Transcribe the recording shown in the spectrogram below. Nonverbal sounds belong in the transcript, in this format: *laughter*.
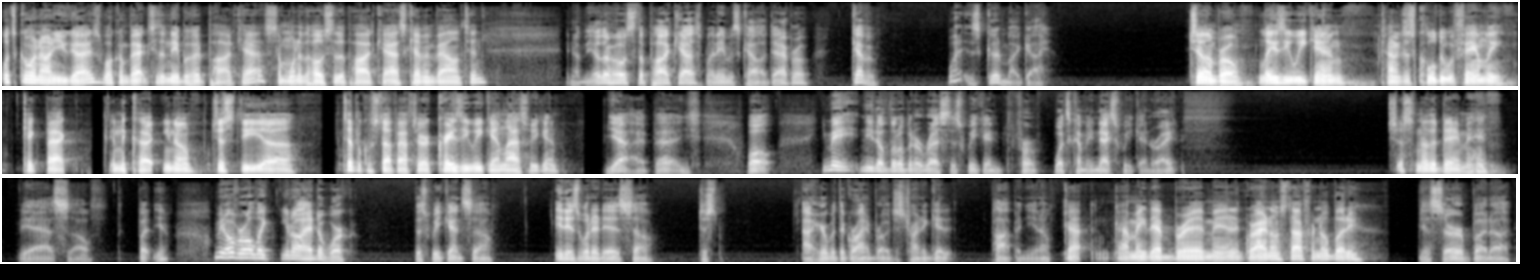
What's going on, you guys? Welcome back to the Neighborhood Podcast. I'm one of the hosts of the podcast, Kevin Valentin. And I'm the other host of the podcast. My name is Kyle Dabro. Kevin, what is good, my guy? Chilling, bro. Lazy weekend. Kind of just cooled it with family. Kick back in the cut, you know? Just the uh, typical stuff after a crazy weekend last weekend. Yeah, I bet. Well, you may need a little bit of rest this weekend for what's coming next weekend, right? It's just another day, man. Yeah, so, but you know, I mean, overall, like, you know, I had to work this weekend, so it is what it is. So just out here with the grind, bro, just trying to get it popping, you know? Got gotta make that bread, man. The grind don't stop for nobody. Yes, sir. But uh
